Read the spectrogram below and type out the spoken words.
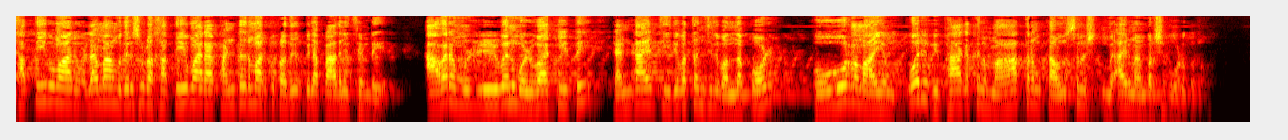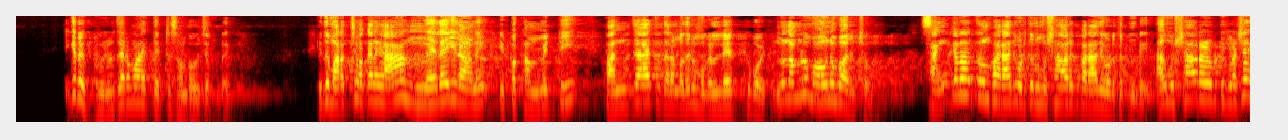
ഹത്തീബുമാർ ഉലമ മുദരിസുടെ ഹത്തീബുമാരായ പണ്ഡിതന്മാർക്ക് പിന്നെ പ്രാതിനിധ്യമുണ്ട്. അവരെ മുഴുവൻ ഒഴിവാക്കിയിട്ട് രണ്ടായിരത്തി ഇരുപത്തി അഞ്ചിൽ വന്നപ്പോൾ പൂർണമായും ഒരു വിഭാഗത്തിൽ മാത്രം കൗൺസിൽ മെമ്പർഷിപ്പ് കൊടുക്കുന്നു. ഇങ്ങനെ ഗുരുതരമായ തെറ്റ് സംഭവിച്ചിട്ടുണ്ട്. ഇത് മറച്ചു വെക്കാൻ ആ നിലയിലാണ് ഇപ്പൊ കമ്മിറ്റി പഞ്ചായത്ത് തലം മുതൽ മുകളിലേക്ക് പോയിട്ട്. ഇന്ന് നമ്മൾ മൗനം പാലിച്ചു. സംഘടനത്തിനും പരാതി കൊടുത്തിട്ടുണ്ട് മുഷാവർക്ക് പരാതി കൊടുത്തിട്ടുണ്ട്. ആ മുഷാവർ ഇടപെട്ടു പക്ഷെ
